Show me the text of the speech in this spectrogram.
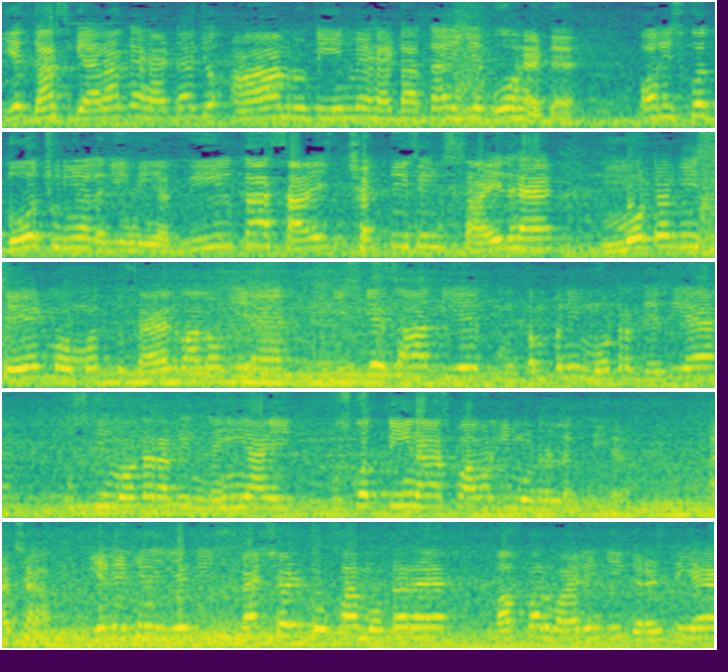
ये दस ग्यारह का हेड है, जो आम रूटीन में हेड आता है, ये वो हेड है। और इसको दो छुरियाँ लगी हुई हैं। व्हील का साइज़ 36 इंच साइज़ है। मोटर भी सेठ मोहम्मद तुफैल वालों की है। इसके साथ ये कंपनी मोटर देती है। उसकी मोटर अभी नहीं आई। उसको तीन हाथ पावर की मोटर लगती है। अच्छा ये देखें ये भी स्पेशल टोका मोटर है बम्पर वायरिंग की गारंटी है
